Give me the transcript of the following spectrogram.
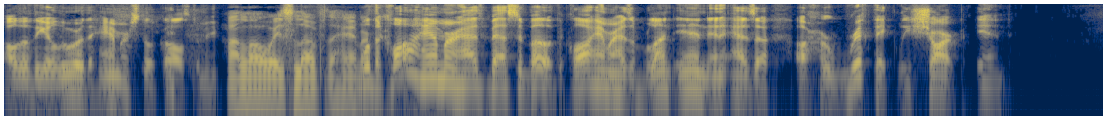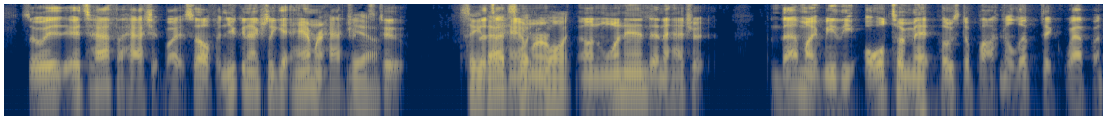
Although the allure of the hammer still calls to me. I'll always love the hammer. Well, the claw hammer has best of both. The claw hammer has a blunt end and it has a, a horrifically sharp end. So it, it's half a hatchet by itself, and you can actually get hammer hatchets Yeah. too. See, that's, that's, a what hammer you want. on one end and a hatchet. That might be the ultimate post-apocalyptic weapon.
